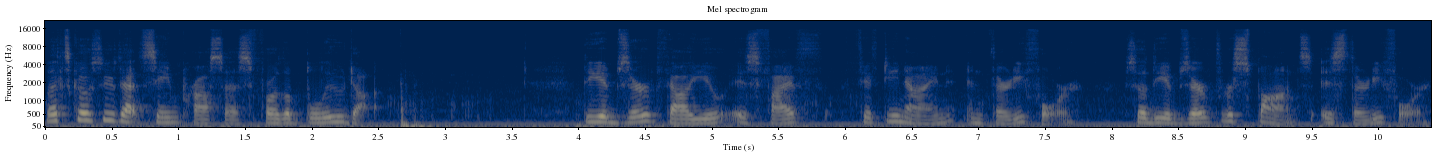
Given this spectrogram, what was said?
Let's go through that same process for the blue dot. The observed value is 559 and 34, so the observed response is 34.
